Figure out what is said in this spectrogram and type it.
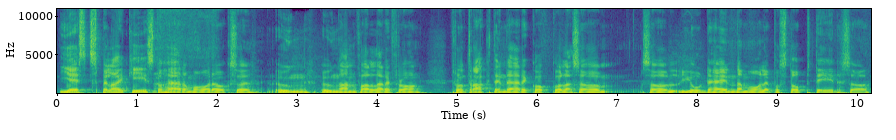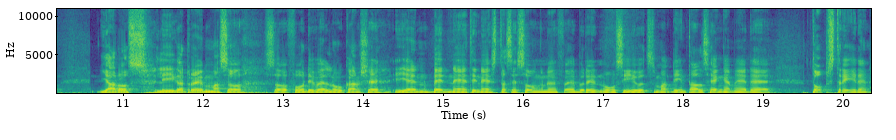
gästspelade i Kisto här om året också. En ung, ung anfallare från, från trakten där i Kokkola så så gjorde det här enda målet på stopptid. Så Jaros ligadrömmar så, så får de väl nog kanske igen bädd ner till nästa säsong nu för det börjar nog se ut som att de inte alls hänger med det toppstriden.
